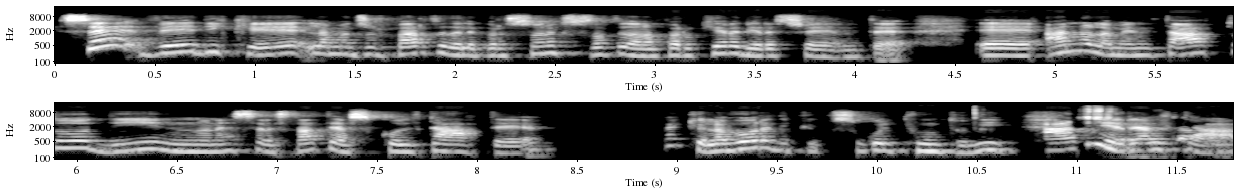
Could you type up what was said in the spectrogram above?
Se vedi che la maggior parte delle persone che sono state da una parrucchiera di recente eh, hanno lamentato di non essere state ascoltate, vecchio lavora di più su quel punto lì. Quindi in realtà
